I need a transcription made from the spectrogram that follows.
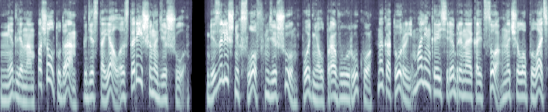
медленно пошел туда, где стоял старейшина Дишу. Без лишних слов Дишу поднял правую руку, на которой маленькое серебряное кольцо начало пылать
